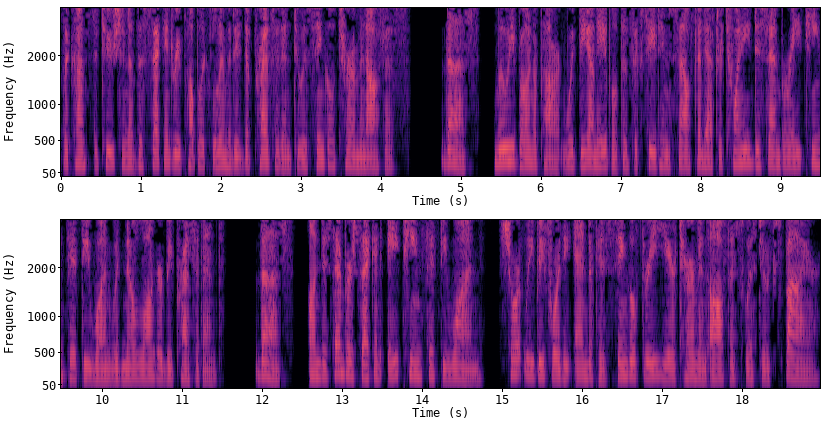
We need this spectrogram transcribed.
The Constitution of the Second Republic limited the President to a single term in office. Thus, Louis Bonaparte would be unable to succeed himself and after 20 December 1851 would no longer be President. Thus, on December 2, 1851, shortly before the end of his single three-year term in office was to expire,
